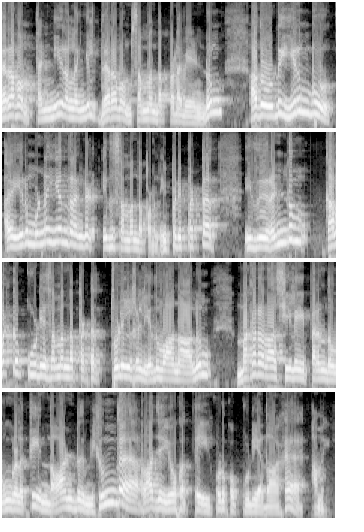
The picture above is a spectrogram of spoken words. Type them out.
திரவம் தண்ணீர் அல்லங்கில் திரவம் சம்பந்தப்பட வேண்டும். அதோடு இரும்பு இரும்புன்னா இயந்திரங்கள் இது சம்பந்தப்படும். இப்படிப்பட்ட இது ரெண்டும் கலக்கக்கூடிய சம்பந்தப்பட்ட தொழில்கள் எதுவானாலும் மகர ராசியிலே பிறந்த உங்களுக்கு இந்த ஆண்டு மிகுந்த ராஜயோகத்தை கொடுக்கக்கூடியதாக அமையும்.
